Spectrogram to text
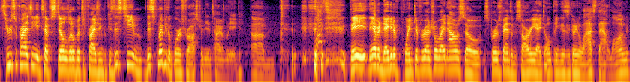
too surprising, except still a little bit surprising because this team this might be the worst roster in the entire league. Um, they they have a negative point differential right now, so Spurs fans, I'm sorry, I don't think this is going to last that long.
